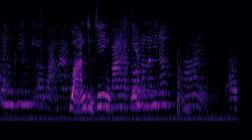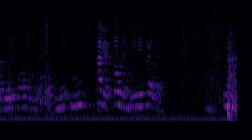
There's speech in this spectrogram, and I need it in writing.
ต้มน้ำจิ้มน้ำพริกเอาหวานมากหวานจริงหวานกับต้มมันนะพี่นะๆใช่จะเอาแบบนี้เพราะว่าเป็นดอกแบบนี้อืมถ้าแบบต้มแบบนี้ไม่ค่อยอร่อยน่ะ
